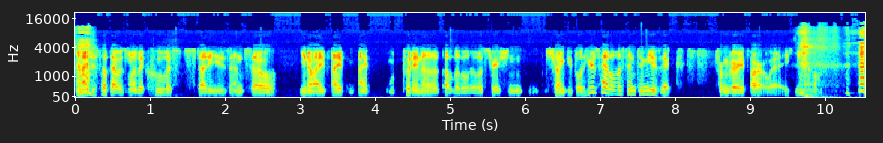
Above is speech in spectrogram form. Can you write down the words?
And I just thought that was one of the coolest studies. And so, you know, I, I, I put in a, a little illustration showing people here's how to listen to music from very far away, you know.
